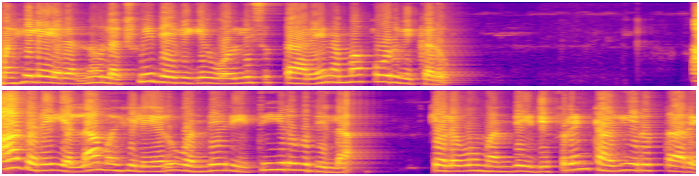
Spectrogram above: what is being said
ಮಹಿಳೆಯರನ್ನು ಲಕ್ಷ್ಮೀದೇವಿಗೆ ಹೋಲಿಸುತ್ತಾರೆ ನಮ್ಮ ಪೂರ್ವಿಕರು. ಆದರೆ ಎಲ್ಲ ಮಹಿಳೆಯರು ಒಂದೇ ರೀತಿ ಇರುವುದಿಲ್ಲ. ಕೆಲವು ಮಂದಿ ಡಿಫರೆಂಟ್ ಆಗಿ ಇರುತ್ತಾರೆ.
